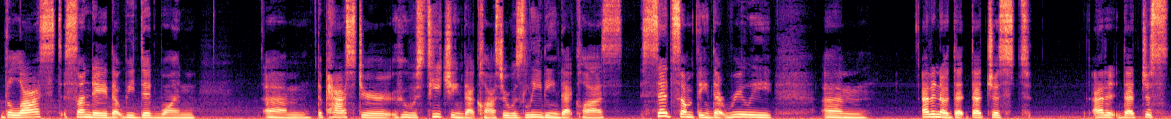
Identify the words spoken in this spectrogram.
the last Sunday that we did one um, the pastor who was teaching that class or was leading that class said something that really um, I don't know that that just I that just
